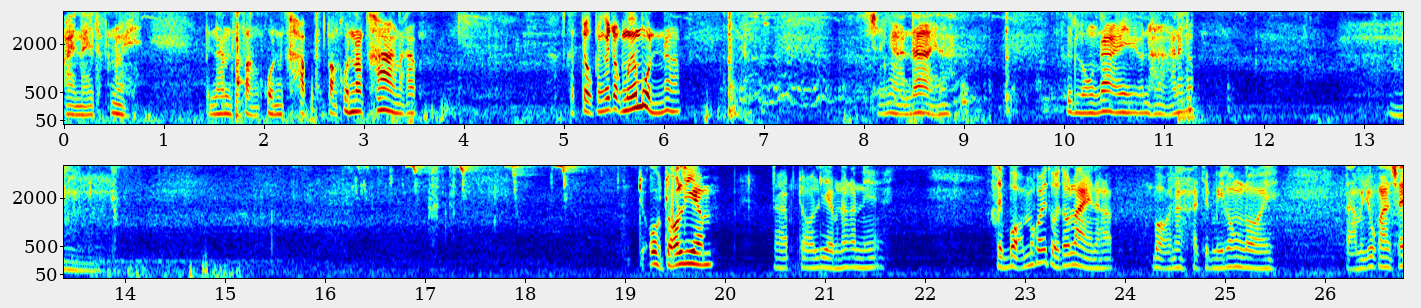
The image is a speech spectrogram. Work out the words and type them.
ภายในสักหน่อย เป็นนั่นฝั่งคนขับ ฝั่งคนนั่งข้างนะครับ กระจกเป็นกระจกมือหมุนนะครับ ใช้งานได้นะ ขึ้นลงได้ไม่มีปัญหานะครับโอ้จอเหลี่ยมนะครับ จอเหลี่ยมนะคันนี้แต่เบาะไม่ค่อยสวยเท่าไหร่นะครับเบาะนะอาจจะมีร่องรอยตามอายุการใช้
